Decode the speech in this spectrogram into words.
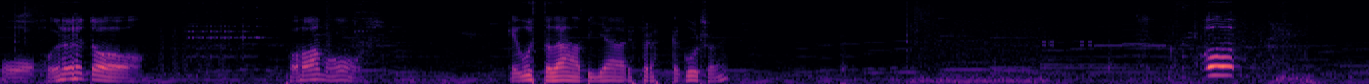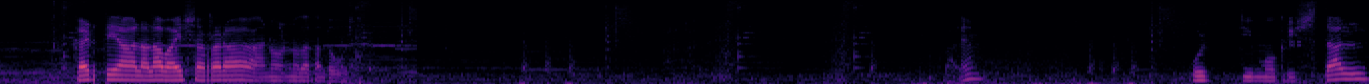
¡Ojeto! ¡Vamos! Qué gusto da pillar esferas precursor, ¿eh? Caerte a la lava esa rara no, no da tanto gusto. Vale. Último cristal.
